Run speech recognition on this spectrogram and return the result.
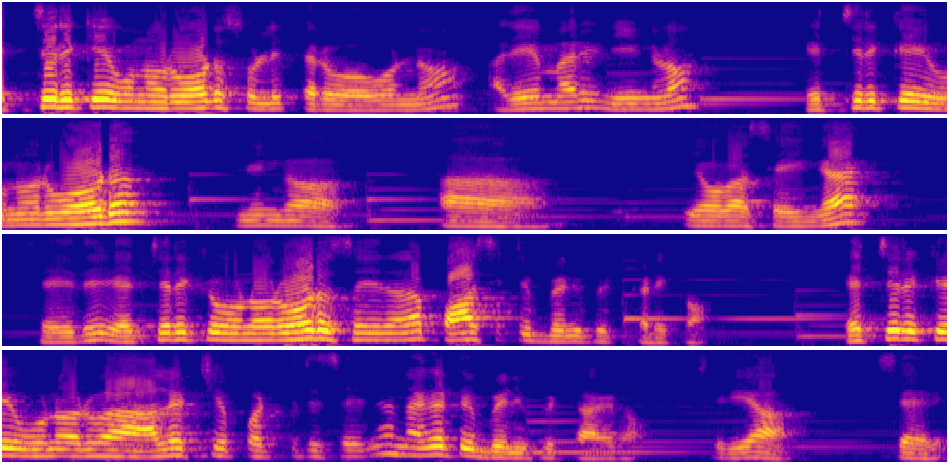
எச்சரிக்கை உணர்வோடு சொல்லித்தருவோம் ஒன்றும் ஒவ்வொன்றும் அதே மாதிரி நீங்களும் எச்சரிக்கை உணர்வோடு நீங்கள் யோகா செய்யுங்க. செய்து எச்சரிக்கை உணர்வோடு செய்தால் பாசிட்டிவ் பெனிஃபிட் கிடைக்கும். எச்சரிக்கை உணர்வை அலட்சியப்படுத்திட்டு செய்தால் நெகட்டிவ் பெனிஃபிட் ஆகிடும் சரியா? சரி.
